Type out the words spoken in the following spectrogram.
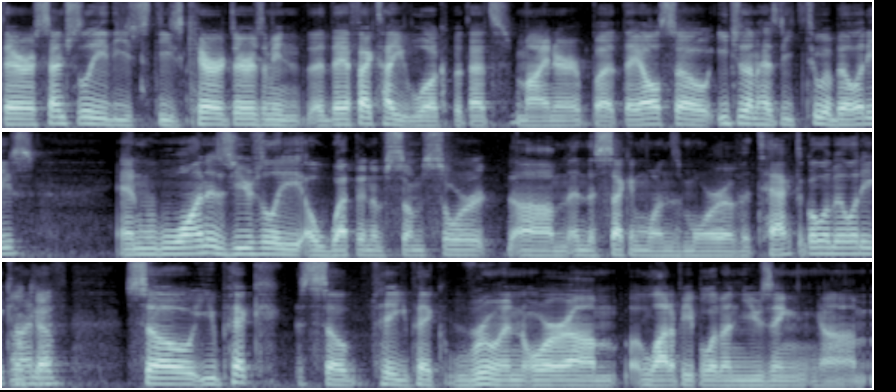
they're essentially these these characters. I mean, they affect how you look, but that's minor. But they also each of them has these two abilities, and one is usually a weapon of some sort, um, and the second one's more of a tactical ability, kind Okay. of. So you pick, so you pick Ruin, or um, a lot of people have been using um,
